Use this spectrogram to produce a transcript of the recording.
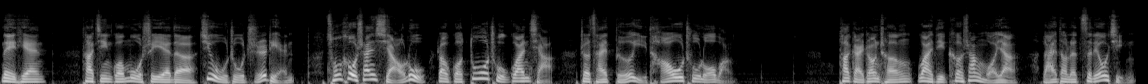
那天，他经过穆师爷的救助指点，从后山小路绕过多处关卡，这才得以逃出罗网。他改装成外地客商模样来到了自流井，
